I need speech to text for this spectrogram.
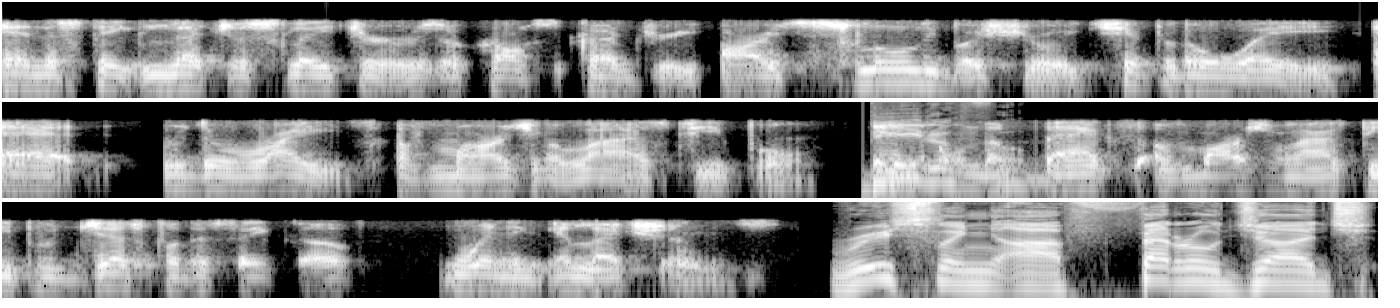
and the state legislatures across the country are slowly but surely chipping away at the rights of marginalized people Beautiful. and on the backs of marginalized people just for the sake of winning elections. Recently, uh, federal judge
